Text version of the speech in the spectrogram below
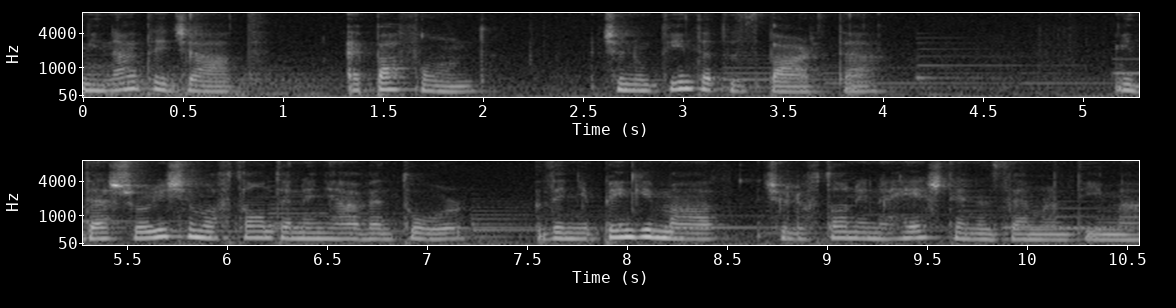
Një natë e gjatë, e pafund, që nuk dinte të zbardhte. Një dashuri që më ftonte në një aventurë dhe një peng i madh që luftonin në heshtje në zemrën time.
